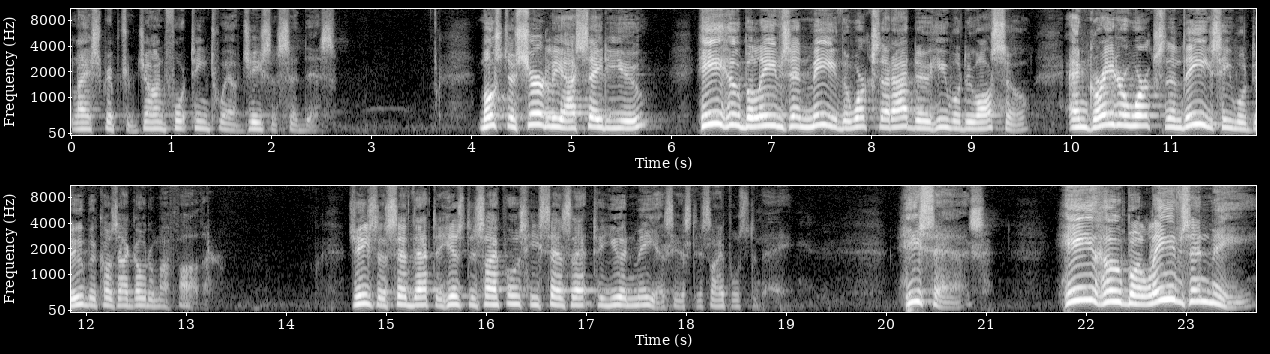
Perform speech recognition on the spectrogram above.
last scripture, John 14, 12, Jesus said this Most assuredly I say to you, he who believes in me, the works that I do, he will do also. And greater works than these he will do because I go to my Father. Jesus said that to his disciples. He says that to you and me as his disciples today. He says, He who believes in me,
